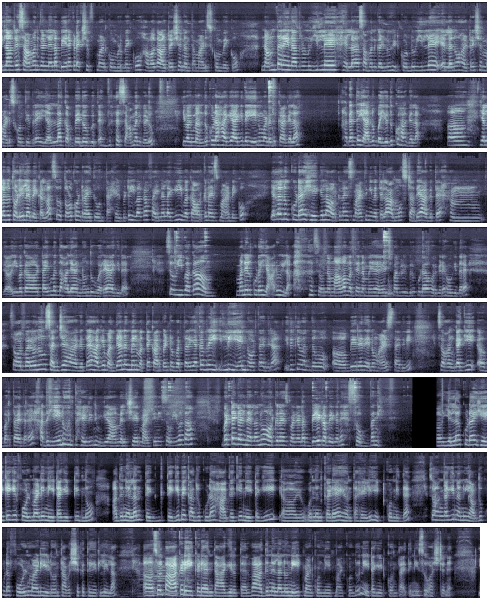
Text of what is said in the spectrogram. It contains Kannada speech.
ಇಲ್ಲಾಂದರೆ ಸಾಮಾನುಗಳನ್ನೆಲ್ಲ ಬೇರೆ ಕಡೆಗೆ ಶಿಫ್ಟ್ ಮಾಡ್ಕೊಂಬಿಡ್ಬೇಕು ಆವಾಗ ಆಲ್ಟ್ರೇಷನ್ ಅಂತ ಮಾಡಿಸ್ಕೊಬೇಕು. ನಮ್ಮ ಥರ ಏನಾದ್ರೂ ಇಲ್ಲೇ ಎಲ್ಲ ಸಾಮಾನುಗಳನ್ನೂ ಹಿಡ್ಕೊಂಡು ಇಲ್ಲೇ ಎಲ್ಲನೂ ಆಲ್ಟ್ರೇಷನ್ ಮಾಡಿಸ್ಕೊತಿದ್ರೆ ಎಲ್ಲ ಗಬ್ಬೆದೋಗುತ್ತೆ ಸಾಮಾನುಗಳು. ಇವಾಗ ನಂದು ಕೂಡ ಹಾಗೆ ಆಗಿದೆ, ಏನು ಮಾಡೋದಕ್ಕಾಗಲ್ಲ. ಹಾಗಂತ ಯಾರನ್ನೂ ಬೈಯೋದಕ್ಕೂ ಆಗಲ್ಲ. ಎಲ್ಲನೂ ತೊಳಿಲೇಬೇಕಲ್ವಾ? ಸೊ ತೊಳ್ಕೊಂಡ್ರಾಯ್ತು ಅಂತ ಹೇಳಿಬಿಟ್ಟು ಇವಾಗ ಫೈನಲ್ ಆಗಿ ಇವಾಗ ಆರ್ಗನೈಸ್ ಮಾಡಬೇಕು. ಎಲ್ಲನೂ ಕೂಡ ಹೇಗೆಲ್ಲ ಆರ್ಗನೈಸ್ ಮಾಡ್ತೀನಿ ಇವತ್ತೆಲ್ಲ ಆಲ್ಮೋಸ್ಟ್ ಅದೇ ಆಗುತ್ತೆ. ಇವಾಗ ಟೈಮ್ ಬಂದ ಹಾಲೆ ಹನ್ನೊಂದುವರೆ ಆಗಿದೆ. ಸೊ ಇವಾಗ ಮನೇಲಿ ಕೂಡ ಯಾರೂ ಇಲ್ಲ. ಸೊ ನಮ್ಮ ಮಾವ ಮತ್ತು ನಮ್ಮ ಯಜಮಾನ್ರು ಇಬ್ಬರು ಕೂಡ ಹೊರಗಡೆ ಹೋಗಿದ್ದಾರೆ. ಸೊ ಅವ್ರು ಬರೋದು ಸಂಜೆ ಆಗುತ್ತೆ. ಹಾಗೆ ಮಧ್ಯಾಹ್ನದ ಮೇಲೆ ಮತ್ತೆ ಕಾರ್ಪೆಂಟ್ರು ಬರ್ತಾರೆ. ಯಾಕಂದರೆ ಇಲ್ಲಿ ಏನು ನೋಡ್ತಾ ಇದ್ದೀರಾ? ಇದಕ್ಕೆ ಒಂದು ಬೇರೆದೇನು ಮಾಡಿಸ್ತಾ ಇದ್ದೀವಿ ಸೊ ಹಾಗಾಗಿ ಬರ್ತಾ ಇದ್ದಾರೆ ಅದು ಏನು ಅಂತ ಹೇಳಿ ನಿಮಗೆ ಆಮೇಲೆ ಶೇರ್ ಮಾಡ್ತೀನಿ. ಸೊ ಇವಾಗ ಬಟ್ಟೆಗಳನ್ನೆಲ್ಲನೂ ಆರ್ಗನೈಸ್ ಮಾಡೋಣ. ಬೇಗ ಬೇಗನೆ. ಸೊ ಬನ್ನಿ. ಎಲ್ಲ ಕೂಡ ಹೇಗೆ ಫೋಲ್ಡ್ ಮಾಡಿ ನೀಟಾಗಿ ಇಟ್ಟಿದ್ನೋ ಅದನ್ನೆಲ್ಲ ತೆಗ್, ತೆಗಿಬೇಕಾದ್ರೂ ಕೂಡ ಹಾಗಾಗಿ ನೀಟಾಗಿ ಒಂದೊಂದು ಕಡೆ ಅಂತ ಹೇಳಿ ಇಟ್ಕೊಂಡಿದ್ದೆ. ಸೊ ಹಾಗಾಗಿ ನಾನು ಯಾವುದೂ ಕೂಡ ಫೋಲ್ಡ್ ಮಾಡಿ ಇಡುವಂಥ ಅವಶ್ಯಕತೆ ಇರಲಿಲ್ಲ. ಸ್ವಲ್ಪ ಆ ಕಡೆ ಈ ಕಡೆ ಅಂತ ಆಗಿರುತ್ತೆ ಅಲ್ವಾ? ಅದನ್ನೆಲ್ಲನೂ ನೀಟ್ ಮಾಡ್ಕೊಂಡು, ನೀಟ್ ಮಾಡಿಕೊಂಡು ನೀಟಾಗಿ ಇಟ್ಕೊತಾ ಇದ್ದೀನಿ. ಸೊ ಅಷ್ಟೇ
